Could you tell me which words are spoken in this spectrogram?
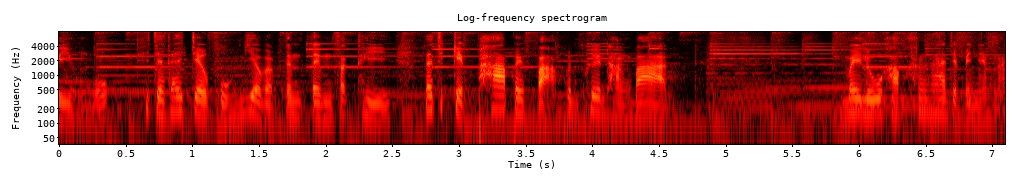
ดีของบุ๊กที่จะได้เจอฝูงเหยี่ยวแบบเต็มๆสักที และจะเก็บภาพไปฝากเพื่อนๆทางบ้าน ไม่รู้ครับข้างหน้าจะเป็นยังไง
